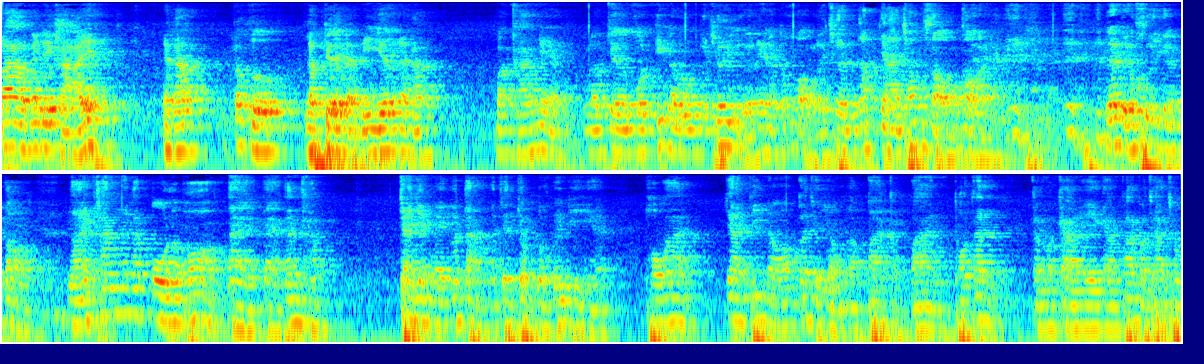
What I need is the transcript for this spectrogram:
ป้าไม่ได้ขายนะครับ ก็คือเราเจอแบบนี้เยอะนะครับ บางครั้งเนี่ยเราเจอคนที่เราไปช่วยเหลือเนี่ยเราต้องบอกเลยเชิญรับยาช่องสองก่อน แล้วเดี๋ยวคุยกันต่อ หลายครั้งนะครับ โอละพ่อแต่แต่ท่านครับ จะยังไงก็ตามมันจะจบลงด้วยดีฮะเพราะว่าญาติพี่น้องก็จะยอมรับป้ากลับบ้าน เพราะท่านกรรมการอัยการภาคประชาชน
